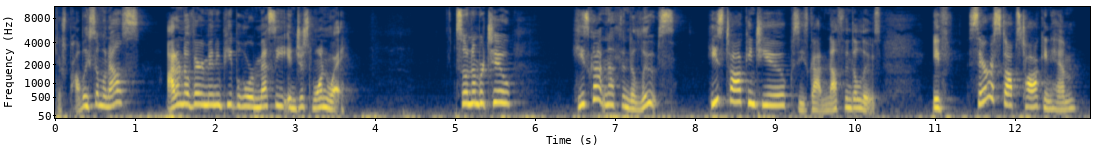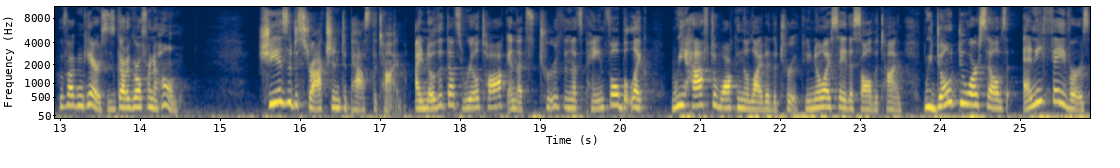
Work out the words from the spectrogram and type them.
there's probably someone else. I don't know very many people who are messy in just one way. So, number two, he's got nothing to lose. He's talking to you because he's got nothing to lose. If Sarah stops talking to him, who fucking cares? He's got a girlfriend at home. She is a distraction to pass the time. I know that that's real talk and that's truth and that's painful, but like, we have to walk in the light of the truth. You know, I say this all the time. We don't do ourselves any favors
